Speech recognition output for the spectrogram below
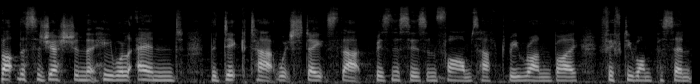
but the suggestion that he will end the diktat, which states that businesses and farms have to be run by 51%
